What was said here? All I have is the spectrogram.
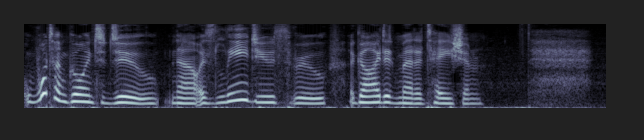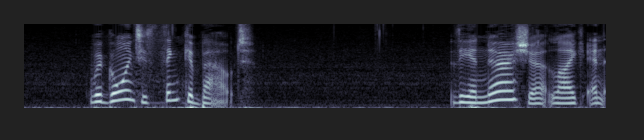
what I'm going to do now is lead you through a guided meditation. We're going to think about the inertia like an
